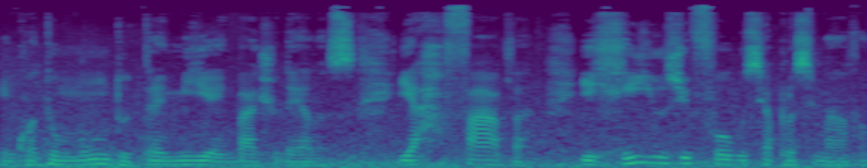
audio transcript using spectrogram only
enquanto o mundo tremia embaixo delas e arfava e rios de fogo se aproximavam.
